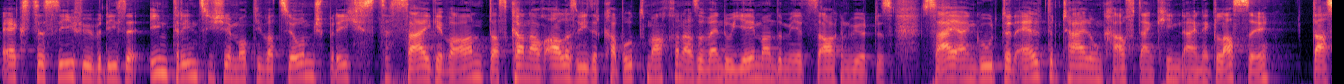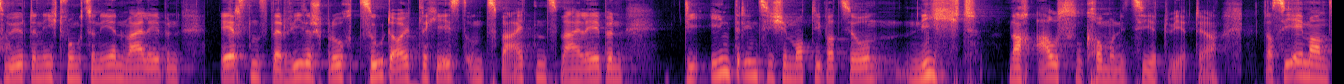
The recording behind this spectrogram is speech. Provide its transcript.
exzessiv über diese intrinsische Motivation sprichst, sei gewarnt, das kann auch alles wieder kaputt machen. Also wenn du jemandem jetzt sagen würdest, sei ein guter Elternteil und kauf dein Kind eine Glasse, das würde nicht funktionieren, weil eben erstens der Widerspruch zu deutlich ist und zweitens, weil eben die intrinsische Motivation nicht nach außen kommuniziert wird, ja dass jemand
